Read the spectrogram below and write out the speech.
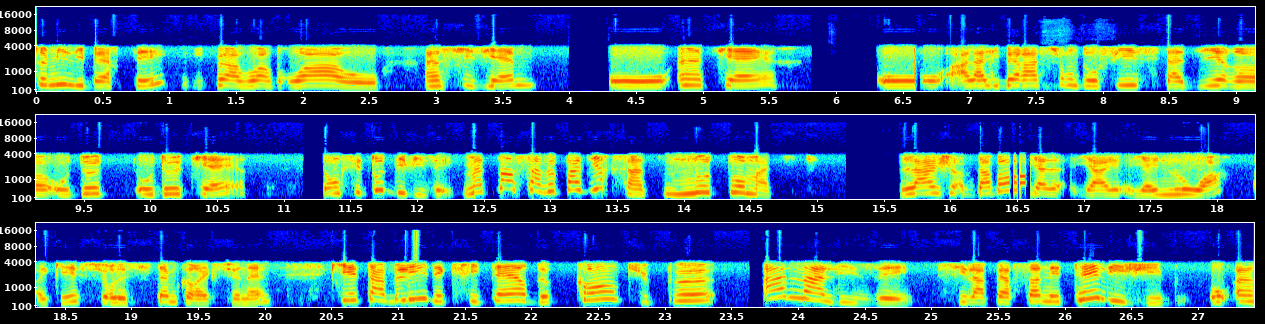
semi-liberté, il peut avoir droit au un sixième, au un tiers, au, à la libération d'office, c'est-à-dire euh, aux, deux, aux deux tiers. Donc, c'est tout divisé. Maintenant, ça ne veut pas dire que c'est un automatique. D'abord, il y y, y a une loi sur le système correctionnel qui établit des critères de quand tu peux analyser si la personne est éligible au un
